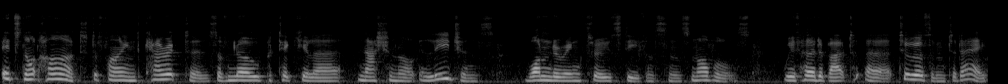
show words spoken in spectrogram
It's not hard to find characters of no particular national allegiance wandering through Stevenson's novels. We've heard about uh, two of them today.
